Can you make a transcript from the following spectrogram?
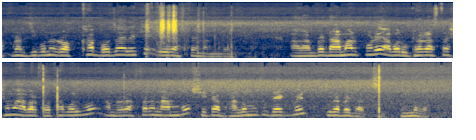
আপনার জীবনের রক্ষা বজায় রেখে এই রাস্তায় নামবেন। আর আমরা নামার পরে আবার উঠার রাস্তার সময় আবার কথা বলব, আমরা রাস্তাটা নামবো, সেটা ভালো মতো দেখবেন কীভাবে যাচ্ছি। ধন্যবাদ।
